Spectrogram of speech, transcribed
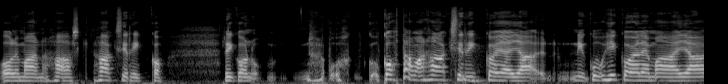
olemaan haaksirikko, rikon, kohtaamaan haaksirikkoja ja niin kuin hikoilemaan ja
